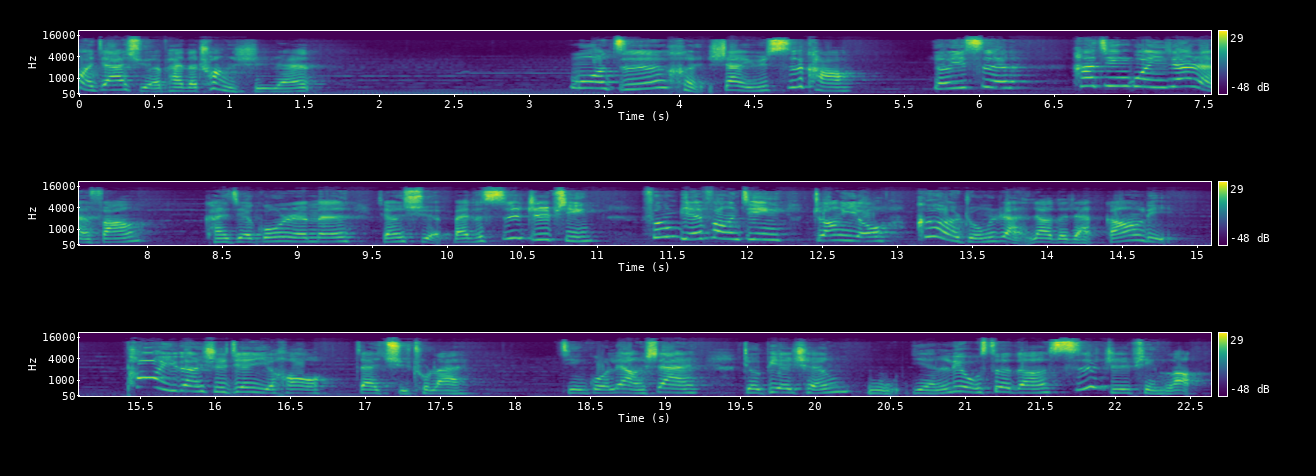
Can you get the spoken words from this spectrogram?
墨家学派的创始人。墨子很善于思考，有一次。他经过一家染坊，看见工人们将雪白的丝织品分别放进装有各种染料的染缸里，泡一段时间以后再取出来，经过晾晒就变成五颜六色的丝织品了。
